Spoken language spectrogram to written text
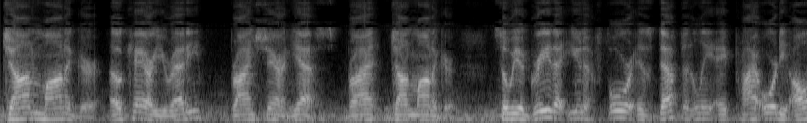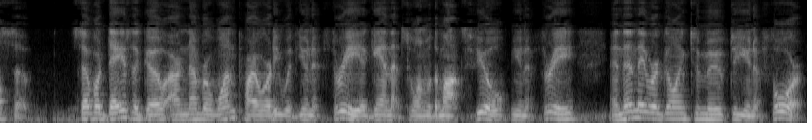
John Monninger. Okay, are you ready? Brian Sheron, yes. Brian, John Monninger. So we agree that Unit 4 is definitely a priority also. Several days ago, our number one priority with Unit 3, again, that's the one with the MOX fuel, Unit 3, and then they were going to move to Unit 4.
